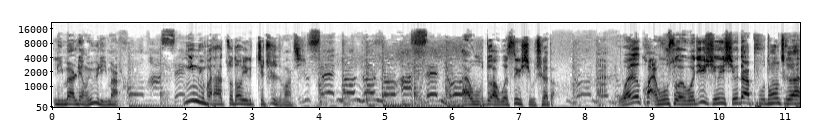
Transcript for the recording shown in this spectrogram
里面领域里面，你有没有把它做到一个极致的问题？哎，我对啊，我是有修车的，我也快无所谓，我就修修点普通车，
